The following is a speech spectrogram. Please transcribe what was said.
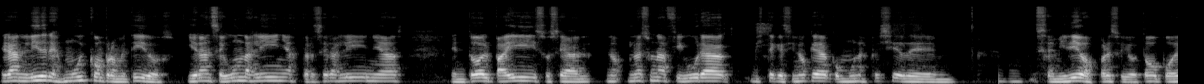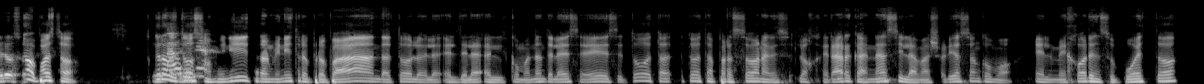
eran líderes muy comprometidos y eran segundas líneas, terceras líneas en todo el país, o sea, no, es una figura, viste, que si no queda como una especie de semidios, por eso digo, todopoderoso. No, por eso. Creo que todos sus ministros, el ministro de propaganda, todo el, el comandante de la SS, todas estas personas, los jerarcas nazis, la mayoría son como el mejor en su puesto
